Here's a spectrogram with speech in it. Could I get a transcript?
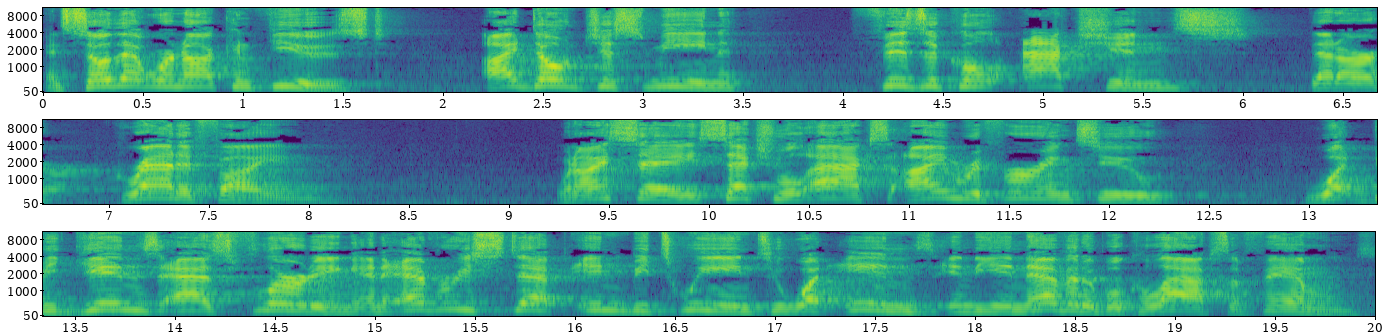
And so that we're not confused, I don't just mean physical actions that are gratifying. When I say sexual acts, I'm referring to what begins as flirting and every step in between to what ends in the inevitable collapse of families.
